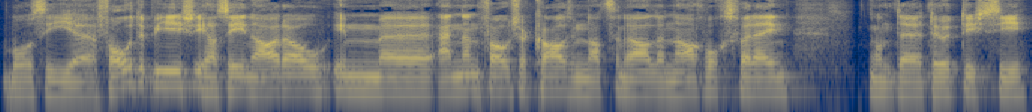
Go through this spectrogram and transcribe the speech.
wo sie äh, voll dabei ist. Ich habe sie in Aarau im äh, NNV schon gehabt, im Nationalen Nachwuchsverein. Und äh, dort ist sie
